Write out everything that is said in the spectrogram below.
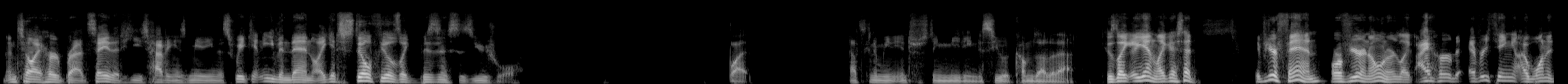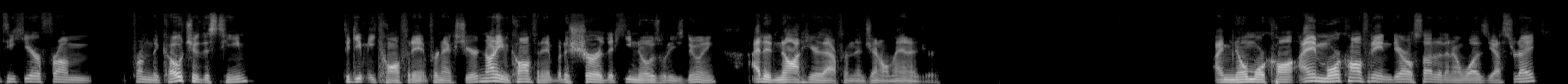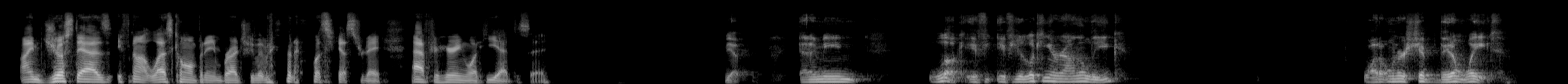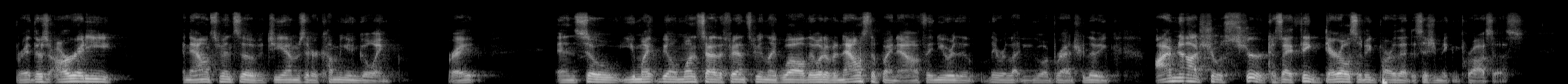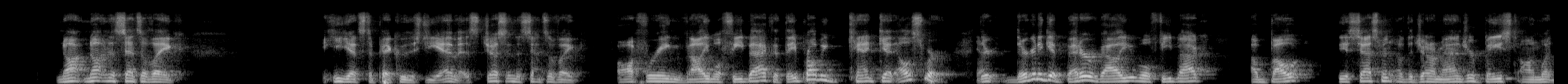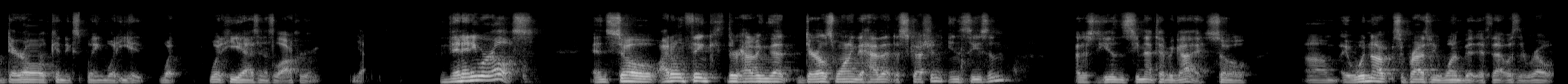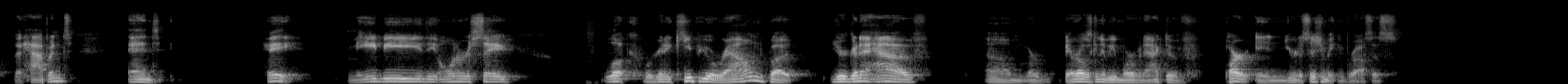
until I heard Brad say that he's having his meeting this week, and even then, like it still feels like business as usual. But that's going to be an interesting meeting to see what comes out of that. Because, like again, like I said, if you're a fan or if you're an owner, like I heard everything I wanted to hear from from the coach of this team to get me confident for next year. Not even confident, but assured that he knows what he's doing. I did not hear that from the general manager. I'm no more con- I am more confident in Daryl Sutter than I was yesterday. I'm just as, if not less, confident in Brad Treliving than I was yesterday after hearing what he had to say. Yep. And I mean, look, if if you're looking around the league, a lot of ownership, they don't wait, right? There's already announcements of GMs that are coming and going, right? And so you might be on one side of the fence being like, well, they would have announced it by now if they knew that they were letting go of Brad Treliving. I'm not so sure because I think Daryl's a big part of that decision making process. Not not in the sense of like he gets to pick who this GM is, just in the sense of like offering valuable feedback that they probably can't get elsewhere. Yeah. They're they're going to get better valuable feedback about the assessment of the general manager based on what Daryl can explain what he what what he has in his locker room. Yeah. Than anywhere else. And so I don't think they're having that Daryl's wanting to have that discussion in season. I just he doesn't seem that type of guy. So um, it would not surprise me one bit if that was the route that happened. And hey, maybe the owners say, look, we're going to keep you around, but you're going to have um, or Daryl's going to be more of an active part in your decision making process.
